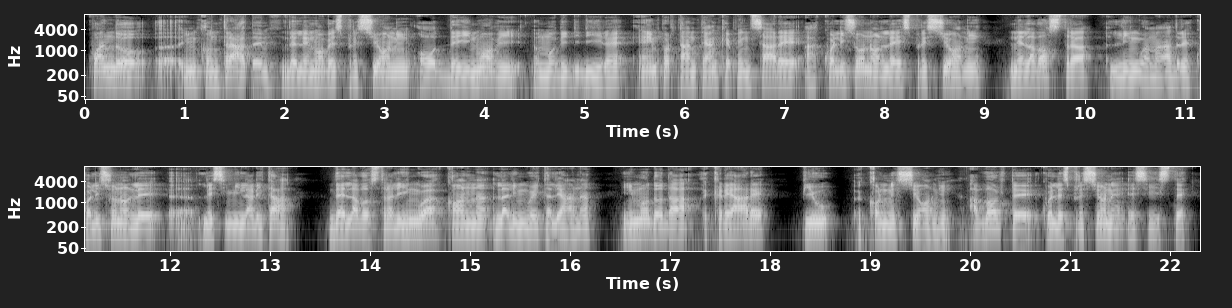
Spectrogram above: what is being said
quando eh, incontrate delle nuove espressioni o dei nuovi modi di dire, è importante anche pensare a quali sono le espressioni nella vostra lingua madre, quali sono le, eh, le similarità della vostra lingua con la lingua italiana, in modo da creare più connessioni. A volte quell'espressione esiste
